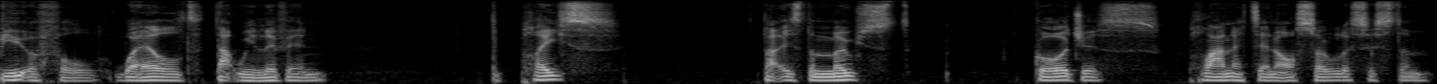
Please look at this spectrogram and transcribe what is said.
beautiful world that we live in. The place that is the most gorgeous planet in our solar system.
